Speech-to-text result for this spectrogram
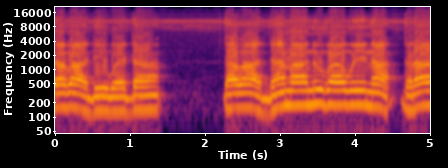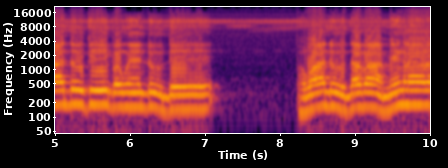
တဗ္ဗဒေဝတာတဗ္ဗဓမ္မာနုဘာဝေနသရတုခိဘဝင်တုတေဘဝတုတဗ္ဗမင်္ဂလရ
